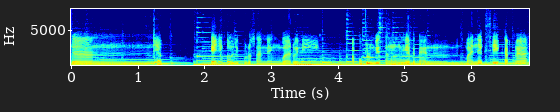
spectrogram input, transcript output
dan yep kayaknya kalau di perusahaan yang baru ini aku belum bisa nyeritain banyak sih karena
